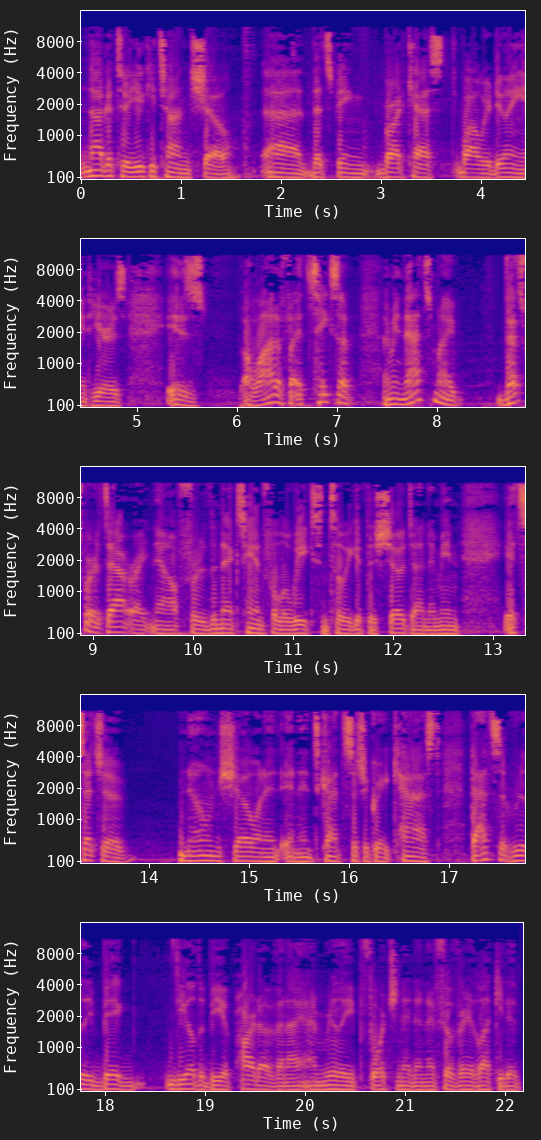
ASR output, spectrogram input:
Nagato Yuki-chan show uh, that's being broadcast while we're doing it here is is a lot of it takes up. I mean, that's my that's where it's at right now for the next handful of weeks until we get this show done. I mean, it's such a known show and it and it's got such a great cast. That's a really big deal to be a part of, and I, I'm really fortunate and I feel very lucky to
